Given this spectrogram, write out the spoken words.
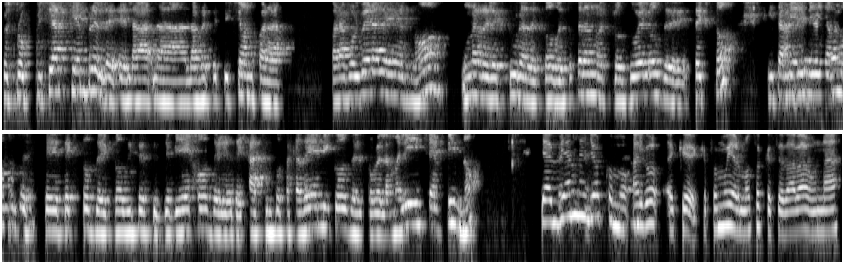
pues propiciar siempre la, la, repetición para, para volver a leer, ¿no? Una relectura de todo. Entonces eran nuestros duelos de textos y también leíamos este, textos de códices de viejos, de, de asuntos académicos, de sobre la Malinche, en fin, ¿no? Y habían ello como algo eh, que, que, fue muy hermoso que se daba una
